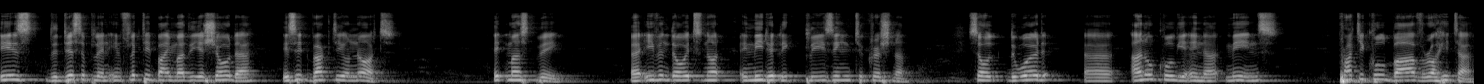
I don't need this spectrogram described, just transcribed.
is the discipline inflicted by Mother Yashoda, is it bhakti or not? It must be, uh, even though it's not immediately pleasing to Krishna. So the word uh, anukulyena means pratikul bhav rohita.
